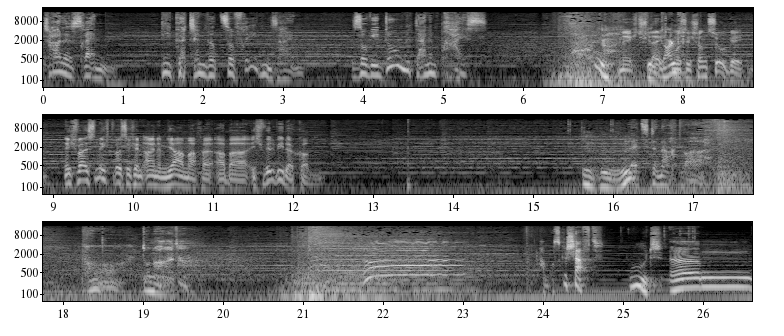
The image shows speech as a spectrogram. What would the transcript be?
Tolles Rennen. Die Göttin wird zufrieden sein. So wie du mit deinem Preis. Nicht schlecht, muss ich schon zugeben. Ich weiß nicht, was ich in einem Jahr mache, aber ich will wiederkommen. Letzte Nacht war. Puh. Donnerwetter. Ah! Haben wir es geschafft. Gut. Ähm,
